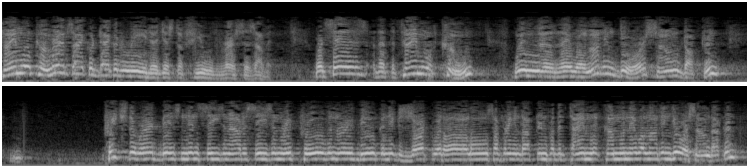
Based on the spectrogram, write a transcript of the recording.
time will come, perhaps I could, I could read uh, just a few verses of it, where it says that the time will come when uh, they will not endure sound doctrine, Preach the word, be in season, out of season, reprove and rebuke and exhort with all long suffering and doctrine, for the time will come when they will not endure sound doctrine.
